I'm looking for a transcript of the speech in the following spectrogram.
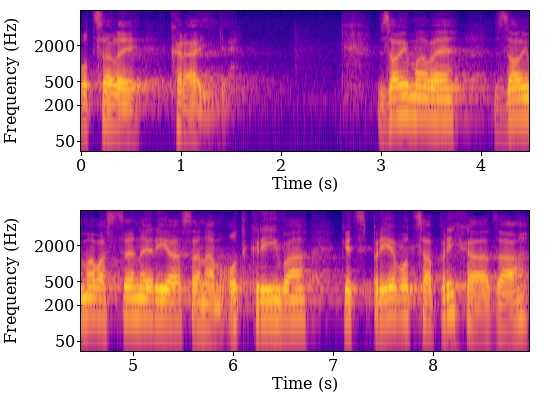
po celej krajine. Zaujímavé, zaujímavá scenéria sa nám odkrýva, keď sprievodca prichádza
